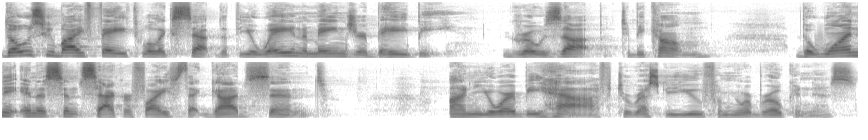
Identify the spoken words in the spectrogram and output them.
Those who by faith will accept that the away in a manger baby grows up to become the one innocent sacrifice that God sent on your behalf to rescue you from your brokenness,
